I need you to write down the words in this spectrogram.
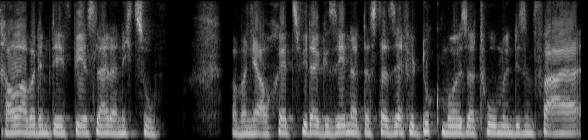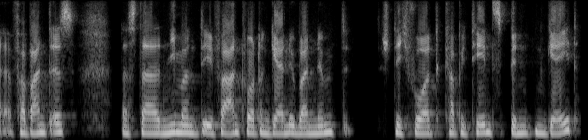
Traue aber dem DFB es leider nicht zu. Weil man ja auch jetzt wieder gesehen hat, dass da sehr viel Duckmäusertum in diesem Ver Verband ist, dass da niemand die Verantwortung gerne übernimmt. Stichwort Kapitänsbindengate.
